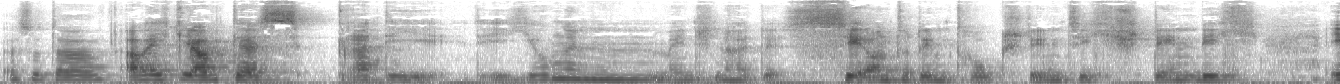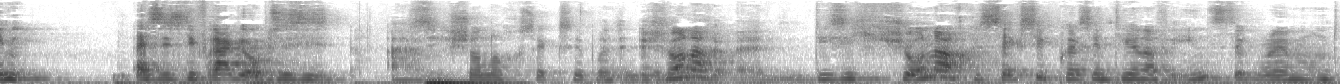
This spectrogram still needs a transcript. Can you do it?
Also da Aber ich glaube, dass gerade die, die jungen Menschen heute sehr unter dem Druck stehen, sich ständig im es ist die Frage, ob sie sich, ähm, sich schon noch sexy präsentieren. Schon auch, die sich schon auch sexy präsentieren auf Instagram und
